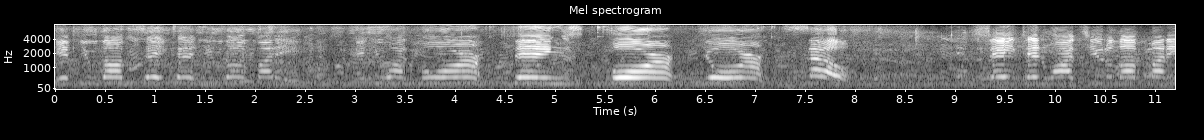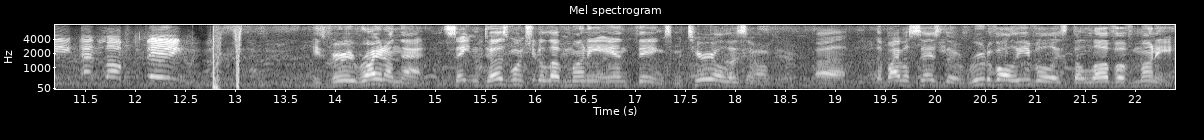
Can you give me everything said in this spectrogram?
If you love Satan, you love money, and you want more things for yourself. Satan wants you to love money and love things. He's very right on that. Satan does want you to love money and things. Materialism. Uh, the Bible says the root of all evil is the love of money.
